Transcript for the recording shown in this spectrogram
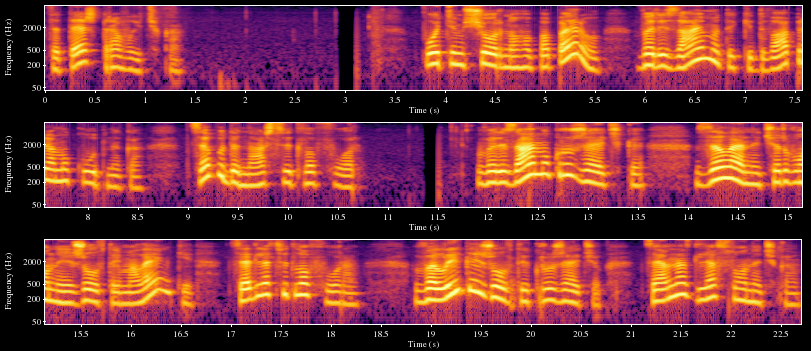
це теж травичка. Потім з чорного паперу вирізаємо такі два прямокутника. Це буде наш світлофор. Вирізаємо кружечки. Зелений, червоний, жовтий маленький це для світлофора. Великий жовтий кружечок це в нас для сонечка.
